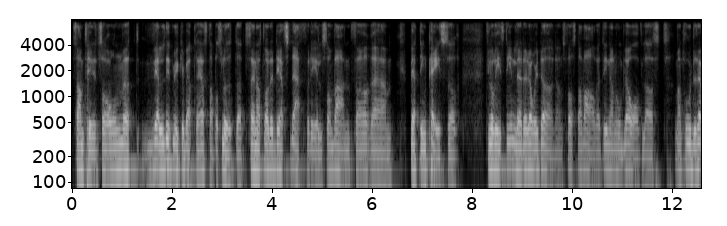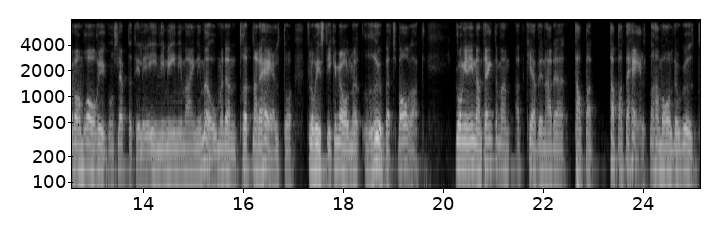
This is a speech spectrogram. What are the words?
samtidigt så har hon mött väldigt mycket bättre hästar på slutet. Senast var det Death's Daffodil som vann för eh, Betting Pacer. Florist inledde då i dödens första varvet innan hon blev avlöst. Man trodde det var en bra rygg hon släppte till i Ini Mini Mini Mo men den tröttnade helt och Florist gick i mål med rubbet sparat. Gången innan tänkte man att Kevin hade tappat, tappat det helt när han valde att gå ut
